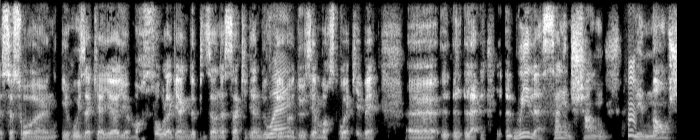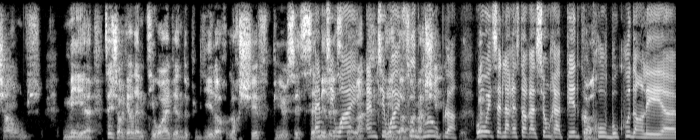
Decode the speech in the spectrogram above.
Ce soir, un Hirou Izakaya. Il y a Morceau, la gang de Pizza Innocent qui viennent d'ouvrir un deuxième morceau à Québec. oui, la scène change. Hmm. Les noms changent. Mais, euh, tu sais, je regarde MTY viennent de publier leurs leur chiffres, puis eux, c'est 7000 MTY, restaurants. MTY Food Group, là. Oui, oui, c'est de la restauration rapide qu'on trouve beaucoup dans les, euh,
